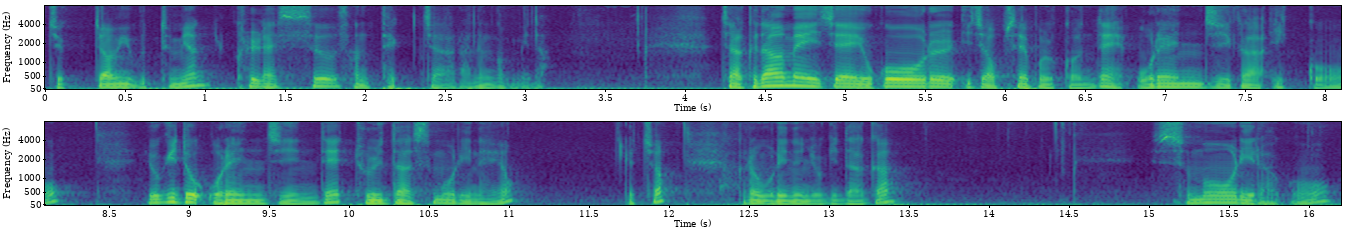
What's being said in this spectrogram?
즉, 점이 붙으면 클래스 선택자라는 겁니다. 자, 그 다음에 이제 요거를 이제 없애볼 건데 오렌지가 있고 여기도 오렌지인데 둘 다 small이네요. 그쵸? 그럼 우리는 여기다가 small이라고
